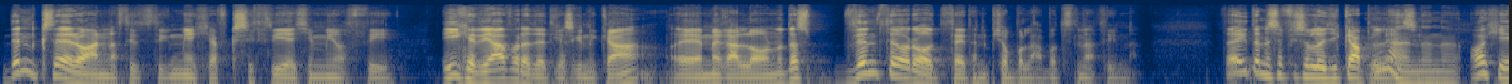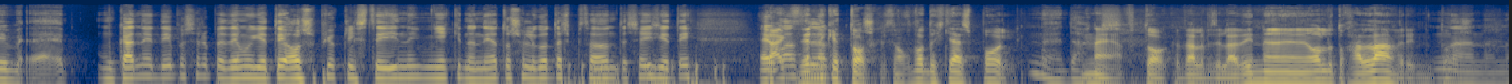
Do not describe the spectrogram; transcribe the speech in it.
Δεν ξέρω αν αυτή τη στιγμή έχει αυξηθεί, έχει μειωθεί. Είχε διάφορα τέτοια σκηνικά ε, μεγαλώνοντας. Δεν θεωρώ ότι θα ήταν πιο πολλά από ό,τι στην Αθήνα. Θα ήταν σε φυσιολογικά πλαίσια. Ναι, ναι, ναι. Όχι, ε, μου κάνει εντύπωση, ρε παιδί μου, γιατί όσο πιο κλειστή είναι μια κοινωνία, τόσο λιγότερες πιθανότητες έχεις. Γιατί. Εγώ Εντάξει, αν δεν είναι θέλω- και τόσο. Είναι 80.000 πόλη. Ναι, εντάξει. Ναι, αυτό κατάλαβες. Δηλαδή είναι όλο το χαλάνδρι. Είναι τόσο. ναι, ναι, ναι.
